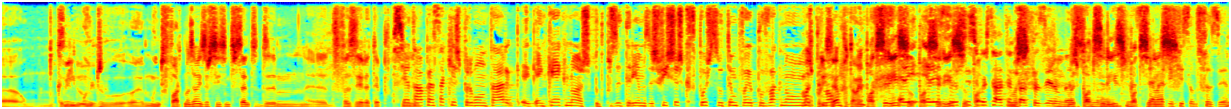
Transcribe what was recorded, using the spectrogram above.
uh, um caminho muito, uh, muito forte, mas é um exercício interessante de, uh, de fazer, até porque. Sim, eu estava a pensar que ias perguntar em quem é que nós depositaríamos as fichas que depois, se o tempo veio a provar que não. Mas, por exemplo, não... também pode ser isso. Era, pode era ser isso. Pode... que eu estava a tentar mas, fazer, mas. Mas pode não, ser isso, pode ser é mais isso. difícil de fazer.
